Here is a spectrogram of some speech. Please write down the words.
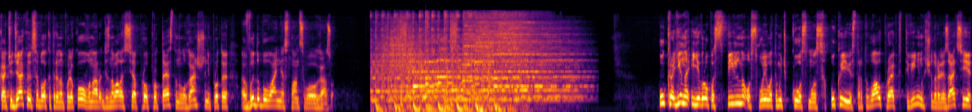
Катю, дякую. Це була Катерина Полякова. Вона дізнавалася про протести на Луганщині проти видобування сланцевого газу. Україна і Європа спільно освоюватимуть космос. У Києві стартував проект Твінінг щодо реалізації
